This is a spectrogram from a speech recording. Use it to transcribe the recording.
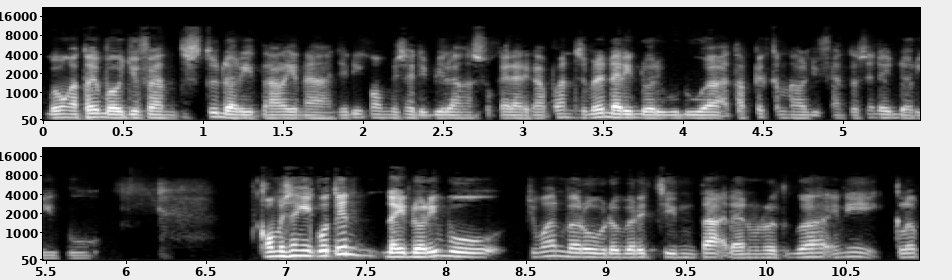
gue nggak tahu bahwa Juventus itu dari Itali. Nah, jadi kalau bisa dibilang suka dari kapan? Sebenarnya dari 2002, tapi kenal Juventusnya dari 2000. Kalau misalnya ngikutin dari 2000, cuman baru udah bercinta dan menurut gue ini klub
